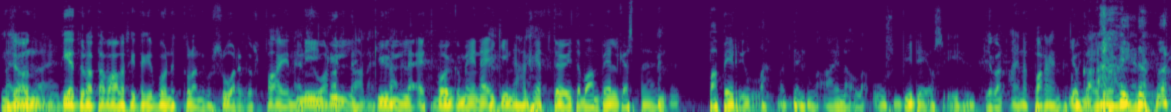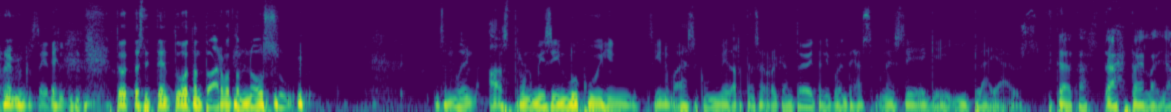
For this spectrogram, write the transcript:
Niin se on jotain. tietyllä tavalla, siitäkin voi nyt tulla niinku suorituspaineet niin, suorastaan. kyllä, että, kyllä. Että voinko me enää ikinä hakea töitä vaan pelkästään paperilla, vai pitääkö mulla aina olla uusi video siihen, Joka on aina parempi kuin joka on edellinen. aina paremmin kuin se edellinen. Toivottavasti teidän tuotantoarvot on noussut semmoisiin astronomisiin lukuihin siinä vaiheessa, kun minä tarvitsen seuraavan töitä, niin voin tehdä semmoinen CGI-pläjäys. Pitää taas tähtäillä ja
